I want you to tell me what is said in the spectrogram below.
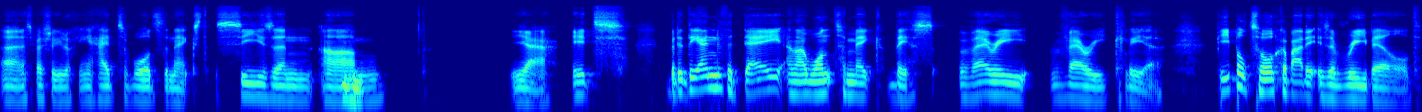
uh, especially looking ahead towards the next season. Mm-hmm. Um, mm-hmm. Yeah, it's but at the end of the day, and I want to make this very, very clear people talk about it as a rebuild.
